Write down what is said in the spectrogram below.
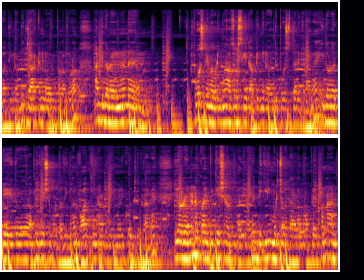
பார்த்தீங்கன்னா வந்து ஜார்க்கண்டில் ஒர்க் பண்ண போகிறோம் அண்ட் இதோட என்னென்ன போஸ்ட் நேம் அப்படிங்கன்னா அசோசியேட் அப்படிங்கிற வந்து போஸ்ட் தான் இருக்கிறாங்க இதோட டே இதோட அப்ளிகேஷன் வந்து பார்த்தீங்கன்னா வாக்கிங் அப்படிங்கிற மாதிரி கொடுத்துருக்காங்க. இதோட என்னென்ன குவாலிஃபிகேஷன் அப்படின்னு பார்த்தீங்கன்னா வந்து டிகிரி முடிச்சவங்க தாராளமாக அப்ளை பண்ணலாம். அண்ட்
